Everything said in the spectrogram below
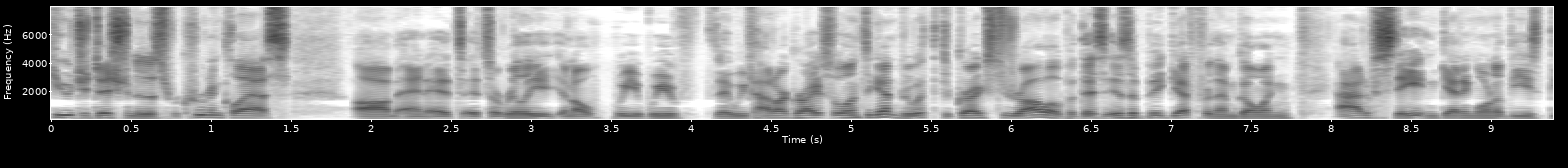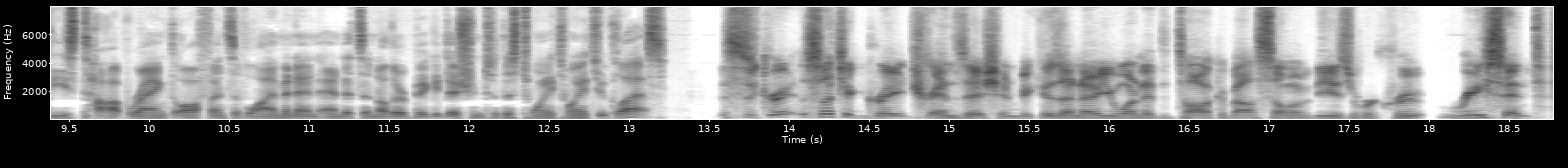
huge addition to this recruiting class. Um, and it's it's a really you know we we've we've had our gripes once again with Greg Studrawa, but this is a big get for them going out of state and getting one of these these top ranked offensive linemen, and, and it's another big addition to this 2022 class. This is great, such a great transition because I know you wanted to talk about some of these recruit recent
